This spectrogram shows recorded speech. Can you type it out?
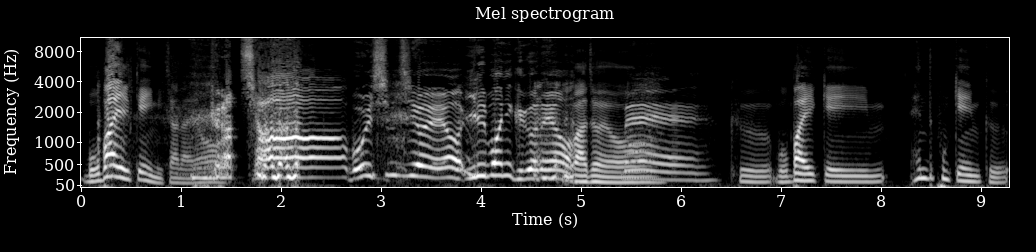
모바일 게임 있잖아요. 그렇죠. 뭘 심지어예요. 1번이 그거네요. 맞아요. 네. 그 모바일 게임, 핸드폰 게임 그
